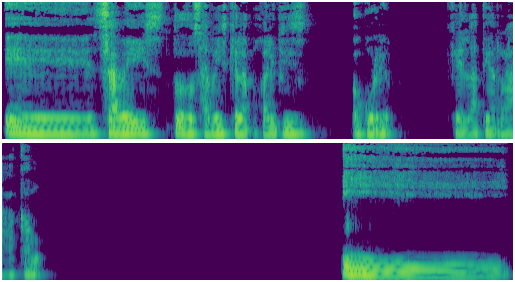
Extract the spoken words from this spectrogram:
eh, sabéis, todos sabéis que el apocalipsis ocurrió, que la Tierra acabó. Y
